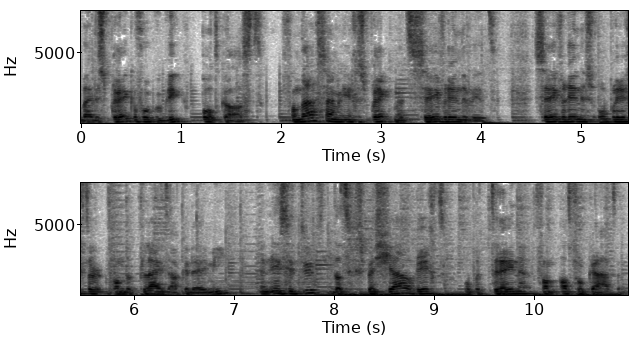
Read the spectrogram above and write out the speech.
bij de Spreker voor Publiek podcast. Vandaag zijn we in gesprek met Severin de Wit. Severin is oprichter van de Pleit Academie, een instituut dat zich speciaal richt op het trainen van advocaten.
